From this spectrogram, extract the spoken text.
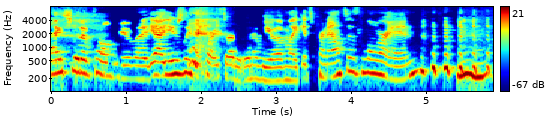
I should have told you, but yeah, usually before I start an interview, I'm like, it's pronounced as Lauren. Mhm.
